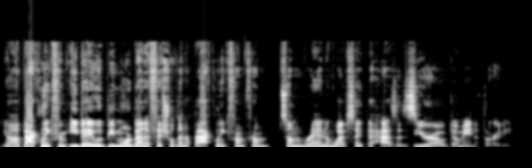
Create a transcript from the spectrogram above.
you know, a backlink from eBay would be more beneficial than a backlink from from some random website that has a zero domain authority.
